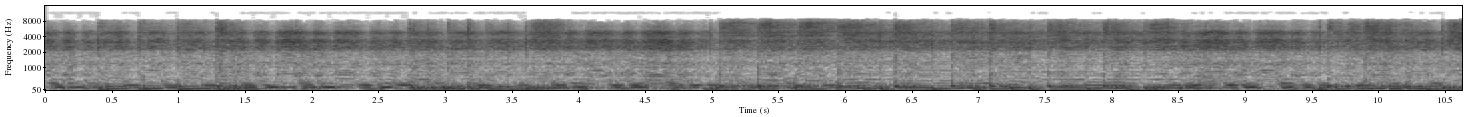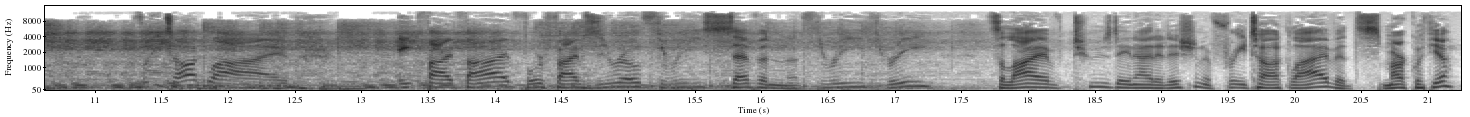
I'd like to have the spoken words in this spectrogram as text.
Free Talk Live. 855 450 3733. It's a live Tuesday night edition of Free Talk Live. It's Mark with you.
